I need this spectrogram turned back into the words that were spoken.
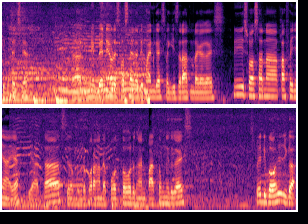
vintage ya. Dan ini bandnya udah selesai tadi main guys, lagi istirahat mereka guys. Ini suasana kafenya ya, di atas dan beberapa orang ada foto dengan patung itu guys. Supaya di bawahnya juga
